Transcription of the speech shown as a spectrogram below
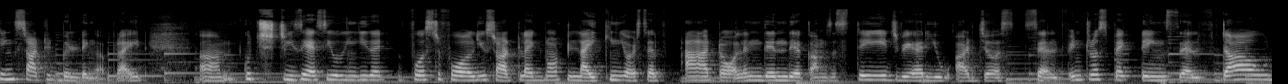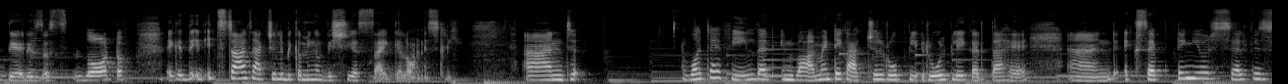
thing started building up right कुछ चीज़ें ऐसी होंगी that first of all you start like not liking yourself at all and then there comes a stage where you are just self introspecting self doubt there is a lot of like it start actually becoming a vicious cycle honestly and what I feel that environment एक एक्चुअल रोल रोल प्ले करता है and accepting yourself is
